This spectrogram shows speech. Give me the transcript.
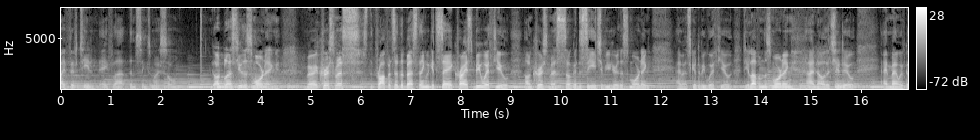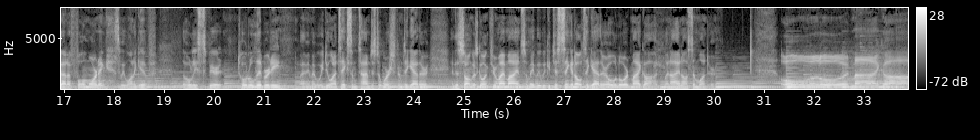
515, A flat, then sings my soul. God bless you this morning. Merry Christmas. As the prophet said, the best thing we could say, Christ be with you on Christmas. So good to see each of you here this morning. Amen. It's good to be with you. Do you love him this morning? I know that you do. Amen. We've got a full morning, so we want to give the Holy Spirit total liberty. But we do want to take some time just to worship Him together. And this song was going through my mind, so maybe we could just sing it all together. Oh Lord, my God, when I in awesome wonder. Oh Lord, my God,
